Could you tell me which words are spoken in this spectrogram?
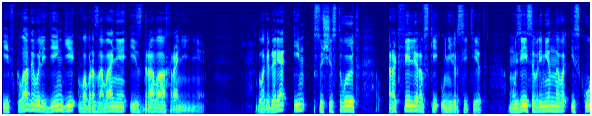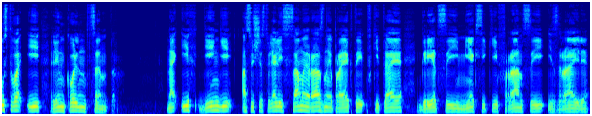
и вкладывали деньги в образование и здравоохранение. Благодаря им существует Рокфеллеровский университет, Музей современного искусства и Линкольн-центр. На их деньги осуществлялись самые разные проекты в Китае, Греции, Мексике, Франции, Израиле.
